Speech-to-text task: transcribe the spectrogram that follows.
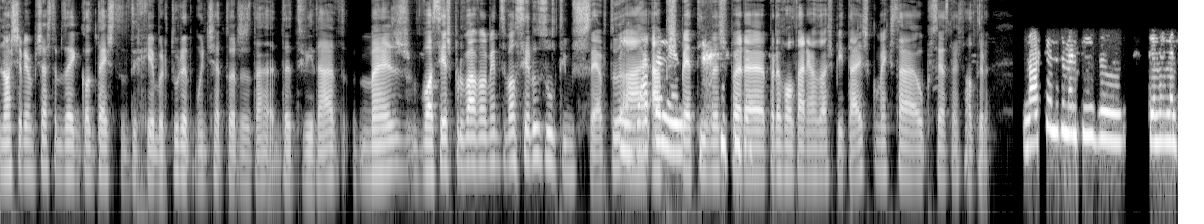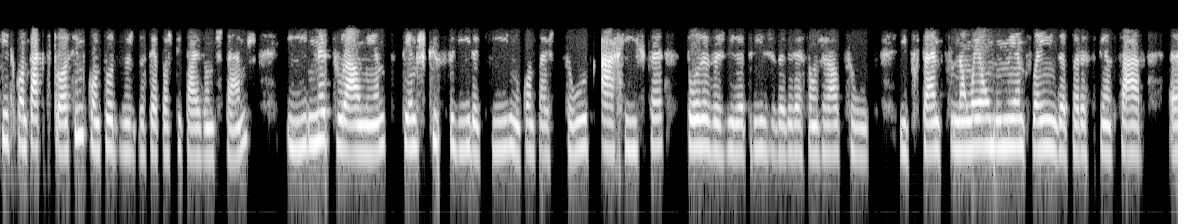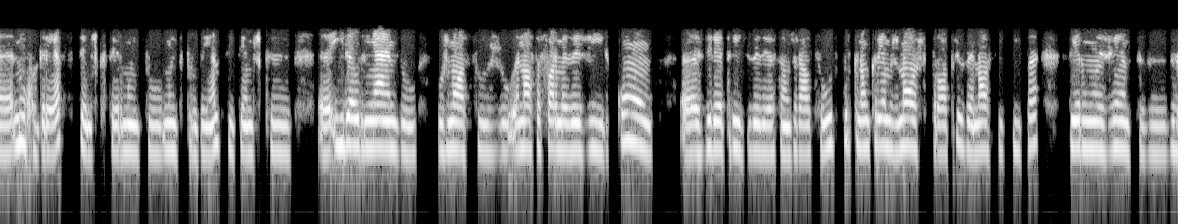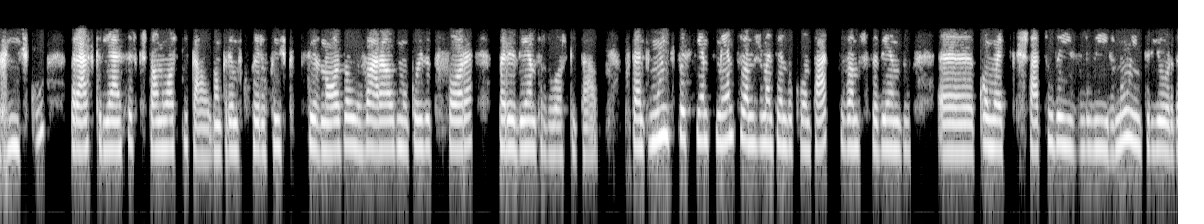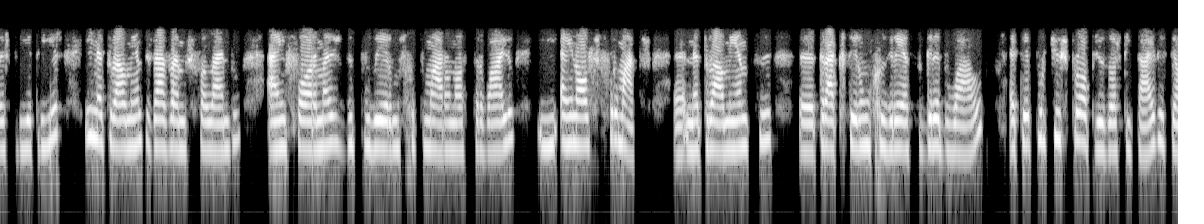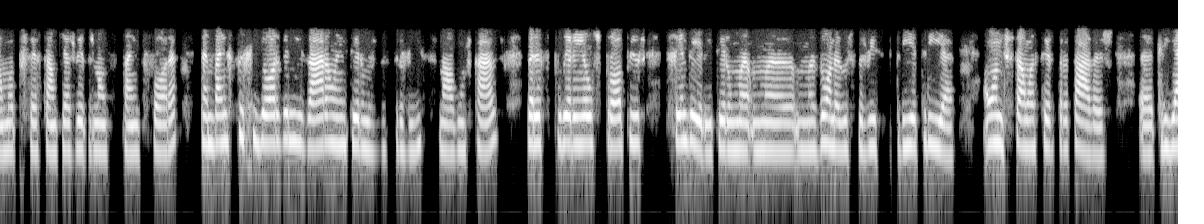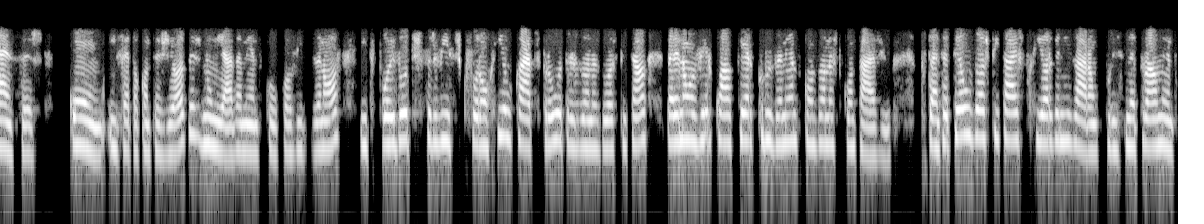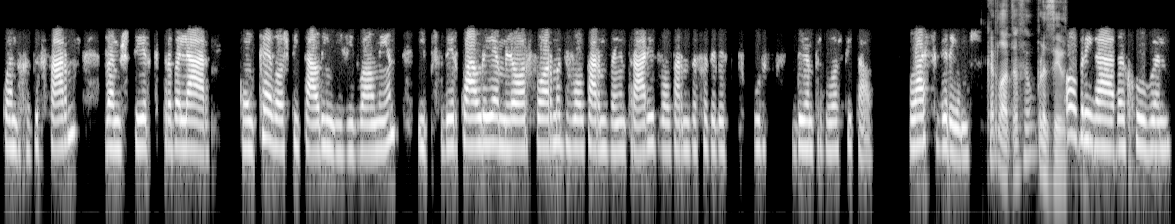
Nós sabemos que já estamos em contexto de reabertura de muitos setores da, da atividade, mas vocês provavelmente vão ser os últimos, certo? Há, há, perspectivas para, para voltarem aos hospitais? Como é que está o processo nesta altura? Nós temos mantido temos mantido contacto próximo com todos os 17 hospitais onde estamos e, naturalmente, temos que seguir aqui, no contexto de saúde, à risca todas as diretrizes da Direção-Geral de Saúde. E, portanto, não é o momento ainda para se pensar uh, no regresso, temos que ser muito, muito prudentes e temos que uh, ir alinhando os nossos, a nossa forma de agir com as diretrizes da Direção-Geral de Saúde, porque não queremos nós próprios, a nossa equipa, ser um agente de, de, risco para as crianças que estão no hospital. Não queremos correr o risco de ser nós a levar alguma coisa de fora para dentro do hospital. Portanto, muito pacientemente vamos mantendo o contacto, vamos sabendo uh, como é que está tudo a evoluir no interior das pediatrias e, naturalmente, já vamos falando em formas de podermos retomar o nosso trabalho e em novos formatos. Uh, naturalmente, uh, terá que ser um regresso gradual, até porque os próprios hospitais, isso é uma percepção que às vezes não se tem de fora, também se reorganizaram em termos de serviços, em alguns casos, para se poderem eles próprios defender e ter uma, uma, uma zona dos serviços de pediatria onde estão a ser tratadas uh, crianças com infectocontagiosas, nomeadamente com o Covid-19, e depois outros serviços que foram realocados para outras zonas do hospital para não haver qualquer cruzamento com zonas de contágio. Portanto, até os hospitais se reorganizaram, por isso, naturalmente, quando regressarmos, vamos ter que trabalhar com cada hospital individualmente e perceber qual é a melhor forma de voltarmos a entrar e de voltarmos a fazer esse percurso dentro do hospital. Lá chegaremos. Carlota, foi um prazer. Obrigada, Ruben.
